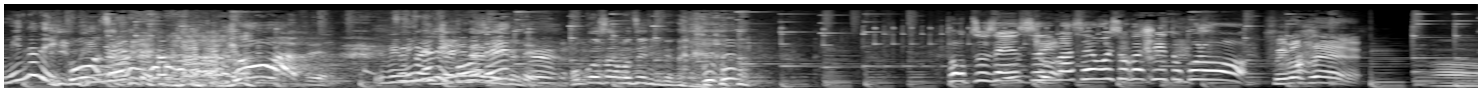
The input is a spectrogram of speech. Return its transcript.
みんなで行こうぜって。今日はみんなで行こうぜって。お子さんもついてきてない突然すいませんお忙しいところ。ー、すいませんあ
